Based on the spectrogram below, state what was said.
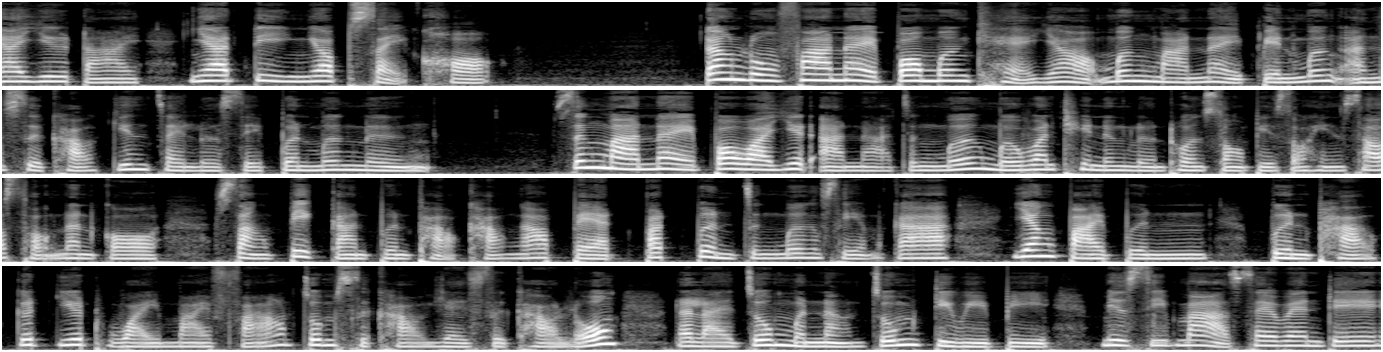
ย่ายื้อตายญาตียอบใส่คอก ตั้งลงฟ้าในป้อเมืองแขย่อเมืองมาในเป็นเมืองอันสื่อข่าวกินใจเลือเสเปิ้นเมืองหนึ่ง ซึ่งมาในป้อวายึดอาณาจึงเมืองเมื่อวันที่หนึ่งเหลือนทนสองปีสองเห็นเศร้าสองนั่นก็สั่งปิกการปืนเผาข่าวเงาแปดปัดปืนจึงเมืองเสียมกาย่างปลายปืนปืนเผากึดยึดไหวไม้ฟ้าจุ่มสื่อข่าวใหญ่สื่อข่าวลงละลายจุ่มเหมือนหนังจุ่มทีวีบีมิซิมาเซเว่นเดย์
